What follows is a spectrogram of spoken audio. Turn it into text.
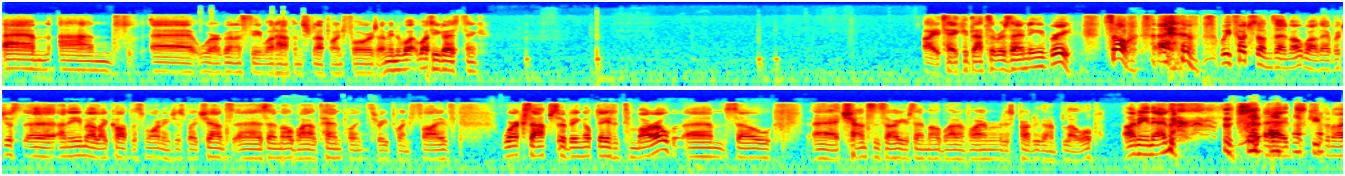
um, and uh, we're going to see what happens from that point forward. I mean, what what do you guys think? I take it that's a resounding agree. So um, we touched on XenMobile there, but just uh, an email I caught this morning just by chance. Uh, Zen Mobile 10.3.5 Worx apps are being updated tomorrow, um, so uh, chances are your XenMobile environment is probably going to blow up. I mean, um, uh, just keep an eye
